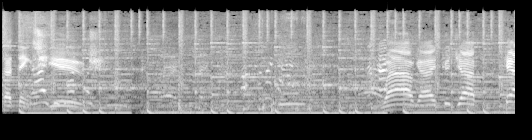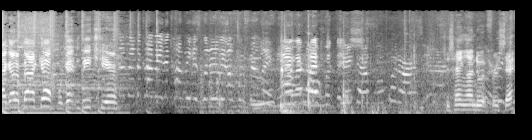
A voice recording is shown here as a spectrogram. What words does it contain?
That thing's huge. Wow, guys, good job. Okay, I gotta back up. We're getting beached here. Yeah, where can I put this? Just hang on to it for a sec.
